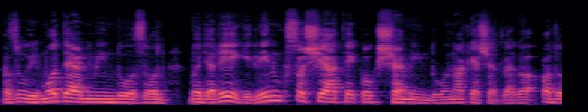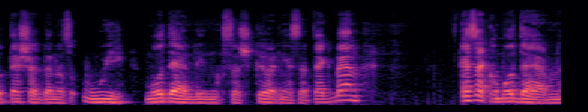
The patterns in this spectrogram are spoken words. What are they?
az új modern Windows-on, vagy a régi Linuxos játékok sem indulnak, esetleg adott esetben az új modern Linuxos környezetekben. Ezek a modern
